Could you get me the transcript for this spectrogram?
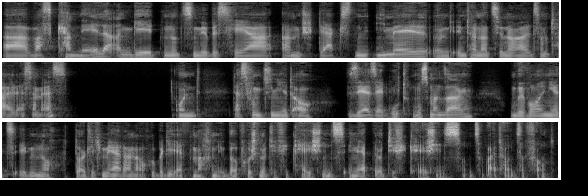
Äh, was Kanäle angeht, nutzen wir bisher am stärksten E-Mail und international zum Teil SMS. Und das funktioniert auch sehr, sehr gut, muss man sagen. Und wir wollen jetzt eben noch deutlich mehr dann auch über die App machen, über Push-Notifications, In-App-Notifications und so weiter und so fort.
